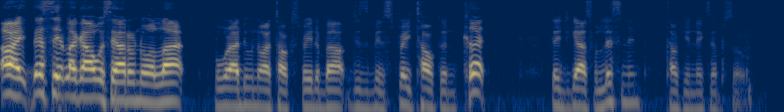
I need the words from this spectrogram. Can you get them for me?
all right, that's it. Like I always say, I don't know a lot, but what I do know, I talk straight about. This has been Straight Talk Uncut. Thank you guys for listening. Talk to you next episode.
